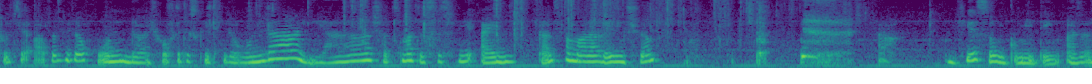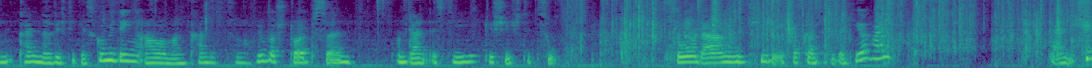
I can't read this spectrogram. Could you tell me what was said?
tut sie aber wieder runter. Ich hoffe, das geht wieder runter. Ja, schaut mal, das ist wie ein ganz normaler Regenschirm. Und hier ist so ein Gummiding. Also kein richtiges Gummiding, aber man kann es so rüberstolpseln und dann ist die Geschichte zu. So, dann schiebe ich das Ganze wieder hier rein. Dankeschön.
